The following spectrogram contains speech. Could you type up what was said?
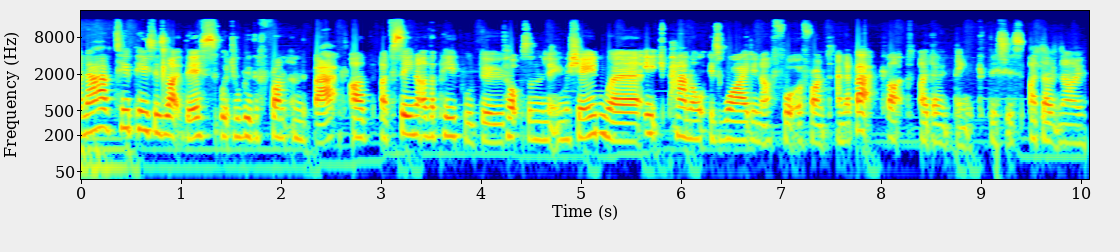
I now have two pieces like this, which will be the front and the back. I've, I've seen other people do tops on the knitting machine where each panel is wide enough for a front and a back, but I don't think this is, I don't know.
